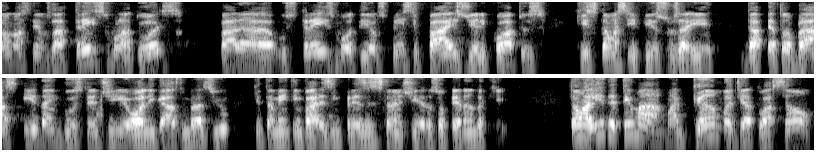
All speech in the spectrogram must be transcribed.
Então, nós temos lá três simuladores para os três modelos principais de helicópteros que estão a serviços aí da Petrobras e da indústria de óleo e gás no Brasil, que também tem várias empresas estrangeiras operando aqui. Então, a Líder tem uma, uma gama de atuação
